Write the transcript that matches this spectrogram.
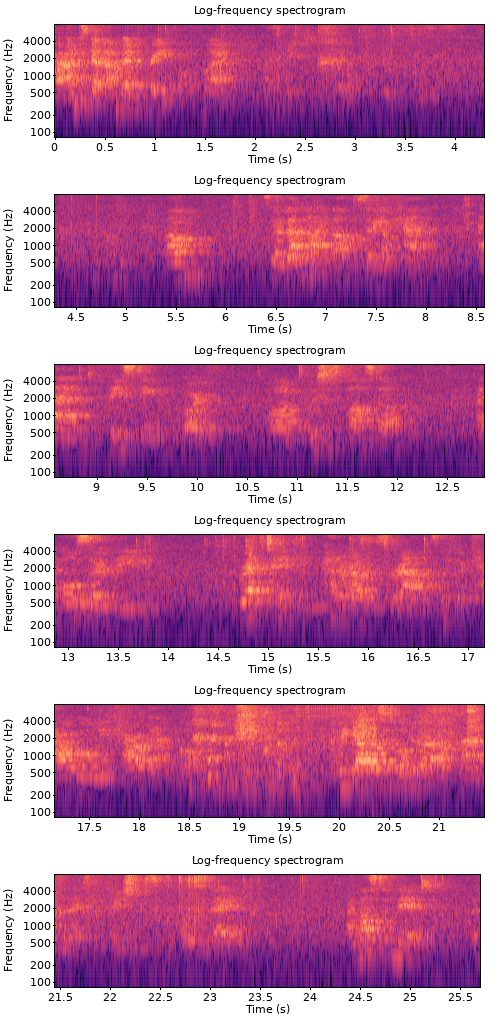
I'm just gonna, I'm gonna pray for my, my speech. Um, so that night after setting up camp and feasting both on delicious pasta and also the breathtaking panoramic surrounds of the Kalgoorlie caravan park, we gathered to talk about our plans and expectations for the following day. I must admit, a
